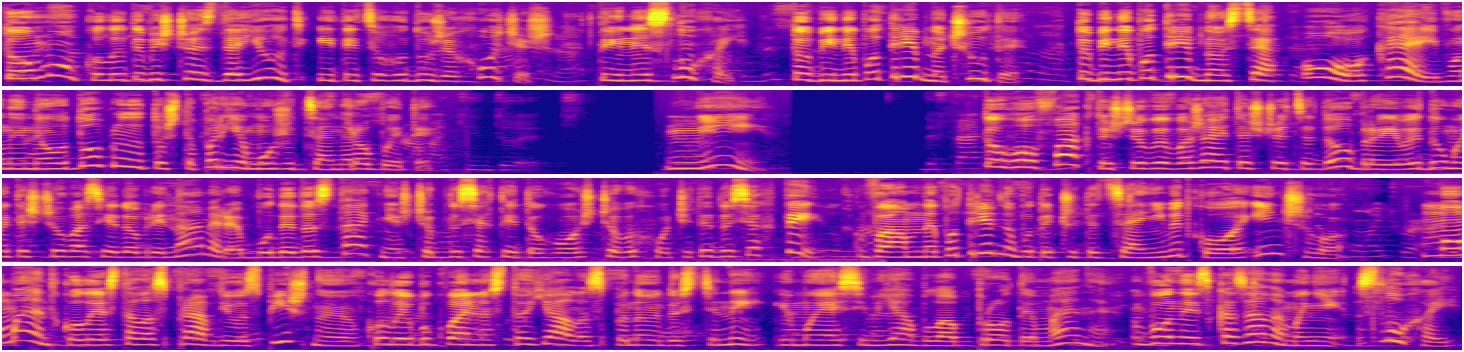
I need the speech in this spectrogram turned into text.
Тому, коли тобі щось дають, і ти цього дуже хочеш, ти не слухай. Тобі не потрібно чути. Тобі не потрібно ось це о, окей, вони не одобрили, тож тепер я можу це не робити. Ні. Того факту, що ви вважаєте, що це добре, і ви думаєте, що у вас є добрі наміри, буде достатньо, щоб досягти того, що ви хочете досягти. Вам не потрібно буде чути це ні від кого іншого. Момент, коли я стала справді успішною, коли буквально стояла спиною до стіни, і моя сім'я була проти мене. Вони сказали мені: слухай,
